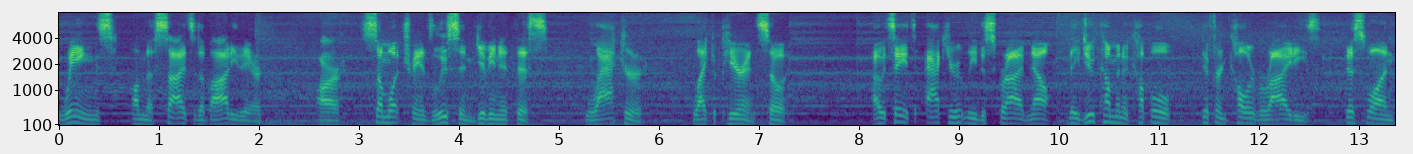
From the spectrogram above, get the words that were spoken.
wings on the sides of the body there are somewhat translucent, giving it this lacquer like appearance. So I would say it's accurately described. Now, they do come in a couple different color varieties. This one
